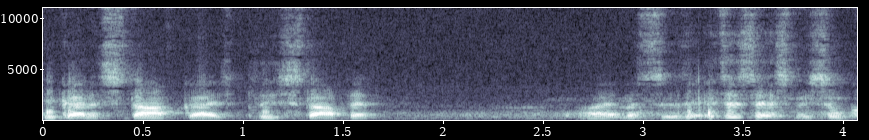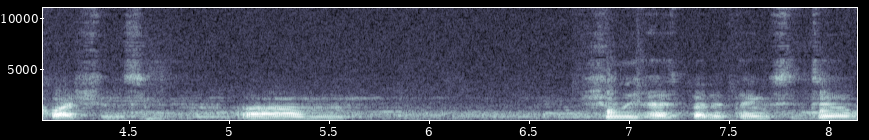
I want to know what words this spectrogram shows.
You got to stop, guys. Please stop it. All right, let's just ask me some questions. Um, Shuli has better things to do.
